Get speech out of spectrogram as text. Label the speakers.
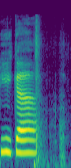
Speaker 1: Pika.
